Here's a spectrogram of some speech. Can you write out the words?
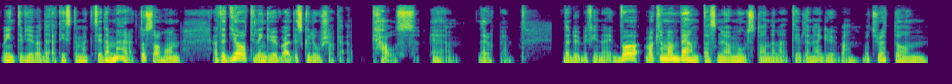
och intervjuade artisten Maxida Märak, då sa hon att ett ja till en gruva det skulle orsaka kaos eh, där uppe, där du befinner dig. Vad, vad kan man väntas nu av motståndarna till den här gruvan? Vad tror du att de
